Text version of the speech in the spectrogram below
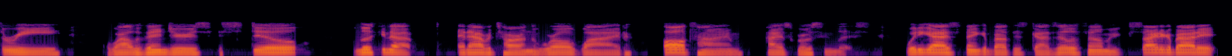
3, while Avengers is still looking up at Avatar on the worldwide all-time highest grossing list. What do you guys think about this Godzilla film? Are you excited about it?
